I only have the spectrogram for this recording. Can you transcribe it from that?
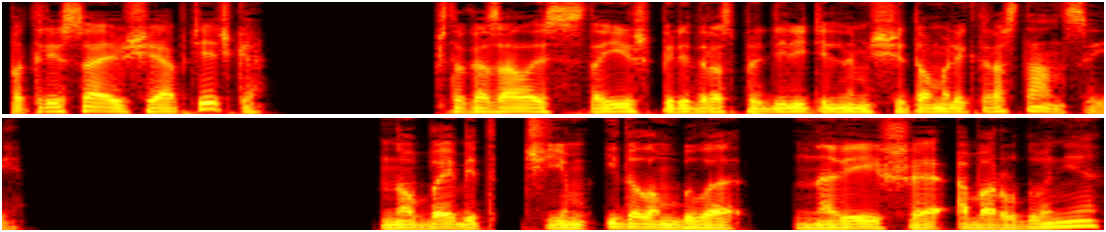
потрясающая аптечка, что, казалось, стоишь перед распределительным щитом электростанции. Но Бэббит, чьим идолом было новейшее оборудование,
